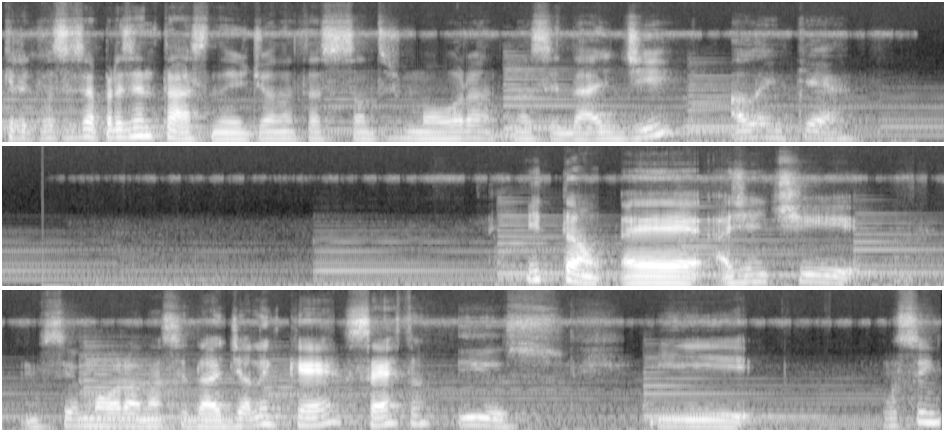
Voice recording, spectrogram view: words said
queria que você se apresentasse, né? Jonathan Santos mora na cidade de Alenquer. Então, é, a gente você mora na cidade de Alenquer, certo? Isso. E você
